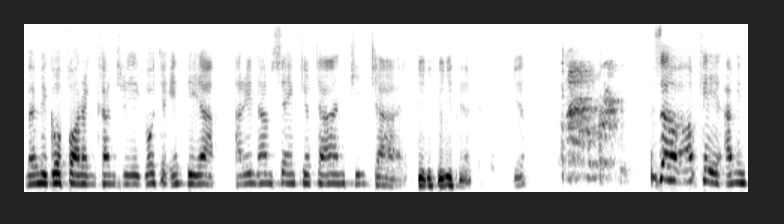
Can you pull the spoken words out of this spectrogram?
when we go foreign country, go to India, Harinam Sankirtan Ki Jai. yeah. So, okay, I mean,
